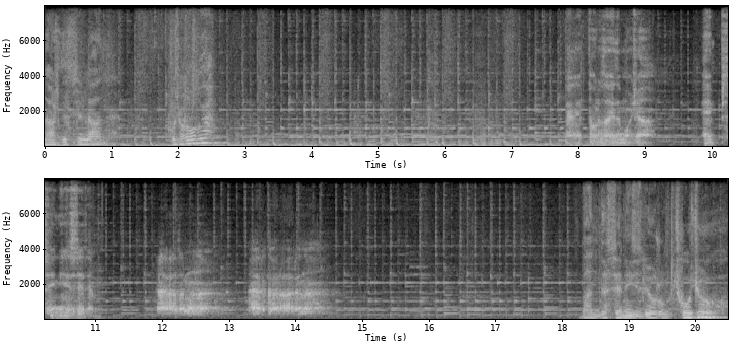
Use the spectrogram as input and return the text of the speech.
Neredesin lan? Hoca ne oluyor? Ben hep buradaydım hoca. Hep seni izledim. Her adımını, her kararını. Ben de seni izliyorum çocuğu.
